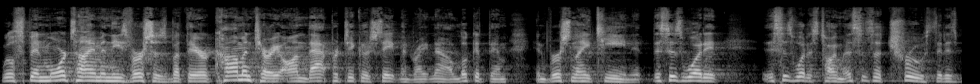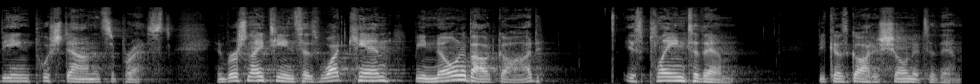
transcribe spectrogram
we'll spend more time in these verses, but they're commentary on that particular statement right now. Look at them in verse 19. It, this is what it, this is what it's talking about. This is a truth that is being pushed down and suppressed. In verse 19 says, What can be known about God is plain to them because God has shown it to them.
